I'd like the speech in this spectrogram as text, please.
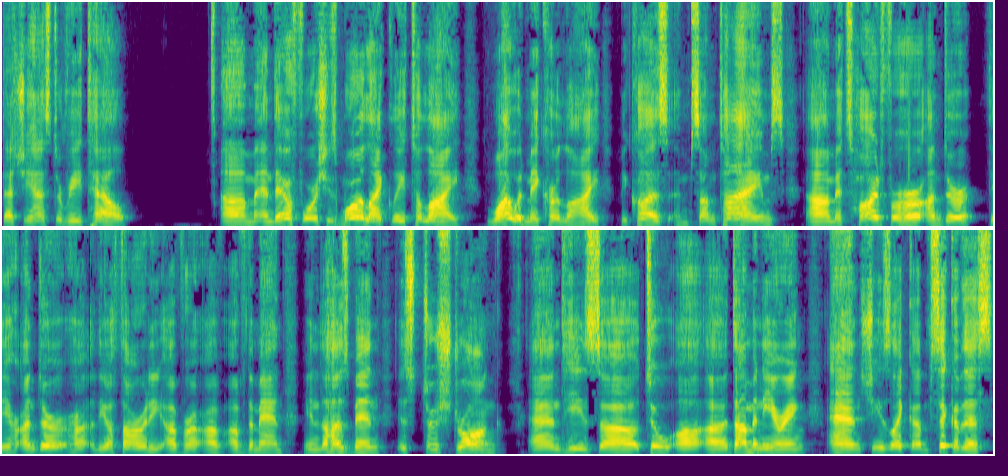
that she has to retell. Um, and therefore she's more likely to lie. Why would make her lie? Because um, sometimes um, it's hard for her under the under her, the authority of her of, of the man. I mean, the husband is too strong and he's uh, too uh, uh, domineering, and she's like, "I'm sick of this.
